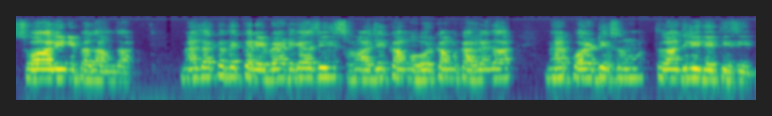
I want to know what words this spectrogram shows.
ਸਵਾਲ ਹੀ ਨਹੀਂ ਪੈਦਾ ਹੁੰਦਾ। ਮੈਂ ਤਾਂ ਕਦੇ ਘਰੇ ਬੈਠ ਗਿਆ ਸੀ, ਸਮਾਜਿਕ ਕੰਮ ਹੋਰ ਕੰਮ ਕਰ ਲੈਂਦਾ, ਮੈਂ ਪੋਲਿਟਿਕਸ ਨੂੰ ਤਲਾਂਜਲੀ ਦੇਤੀ ਸੀ।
